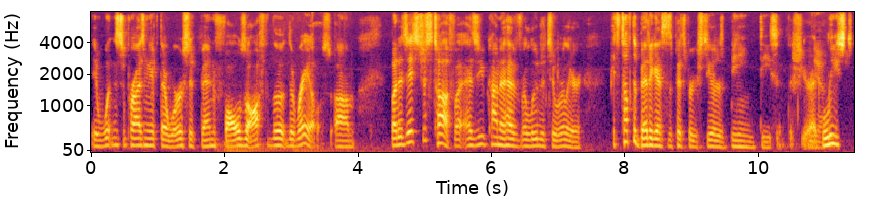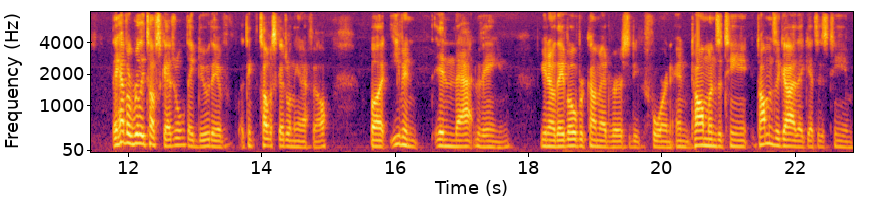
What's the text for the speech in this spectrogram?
It wouldn't surprise me if they're worse if Ben falls off the the rails. Um, but it's it's just tough, as you kind of have alluded to earlier it's tough to bet against the Pittsburgh Steelers being decent this year. Yeah. At least they have a really tough schedule. They do. They have, I think, the toughest schedule in the NFL. But even in that vein, you know, they've overcome adversity before, and, and Tomlin's a team. Tomlin's a guy that gets his team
